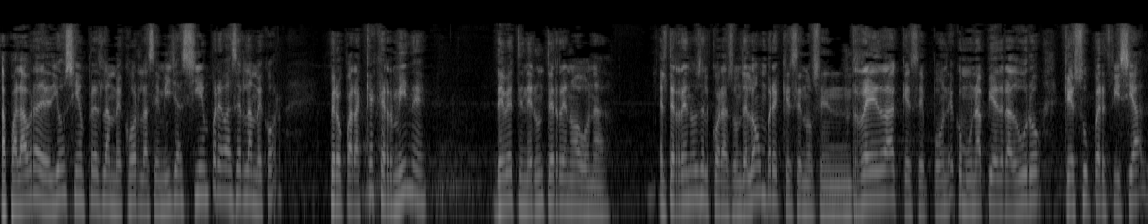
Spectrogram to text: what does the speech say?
La palabra de Dios siempre es la mejor, la semilla siempre va a ser la mejor, pero para que germine debe tener un terreno abonado. El terreno es el corazón del hombre que se nos enreda, que se pone como una piedra duro, que es superficial.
